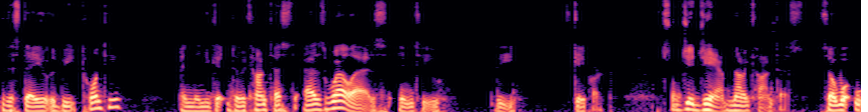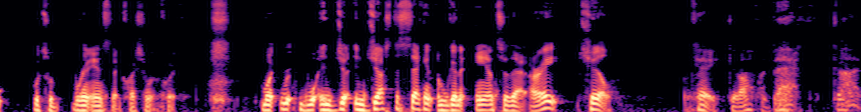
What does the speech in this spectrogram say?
This day it would be 20 and then you get into the contest as well as into the skate park. It's a jam, not a contest. So what, what, we're going to answer that question real quick. What, in, ju- in just a second, I'm going to answer that. All right, chill. Okay, get off my back. God.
